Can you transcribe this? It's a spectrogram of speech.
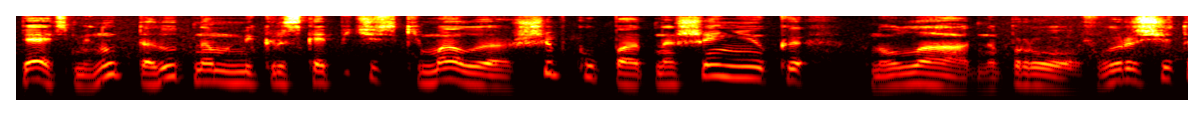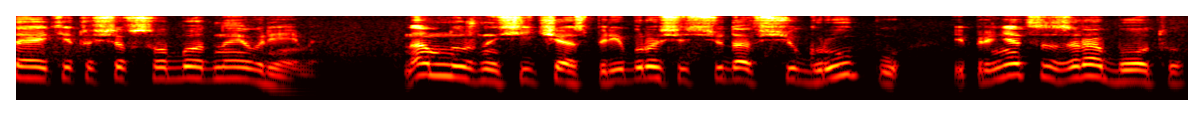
Пять минут дадут нам микроскопически малую ошибку по отношению к... Ну ладно, проф, вы рассчитаете это все в свободное время. Нам нужно сейчас перебросить сюда всю группу и приняться за работу.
